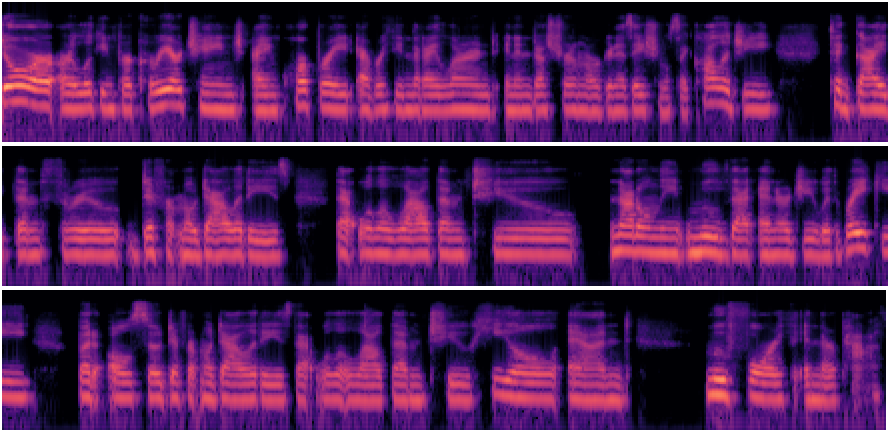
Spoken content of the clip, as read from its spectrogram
door are looking for career change, I incorporate everything that I learned in industrial and organizational psychology to guide them through different modalities that will allow them to not only move that energy with Reiki, but also different modalities that will allow them to heal and move forth in their path.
